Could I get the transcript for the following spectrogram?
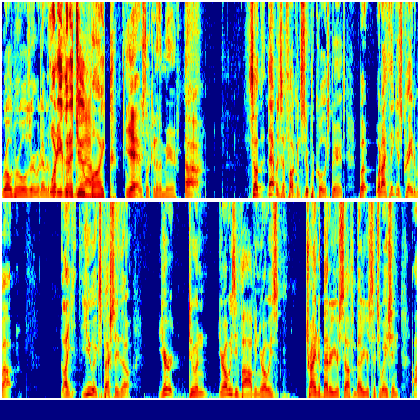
Road Rules or whatever. The What fuck are you it gonna was. do, Yeah. Mike? Yeah. He's looking in the mirror. Uh, so th- that was a fucking super cool experience. But what I think is great about, like you especially though, you're doing, you're always evolving. You're always trying to better yourself and better your situation. Uh,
